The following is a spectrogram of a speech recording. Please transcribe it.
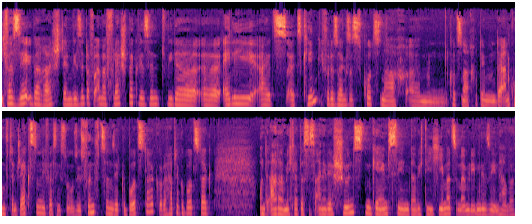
ich war sehr überrascht, denn wir sind auf einmal Flashback, wir sind wieder äh, Ellie als als Kind. Ich würde sagen, es ist kurz nach ähm, kurz nach dem der Ankunft in Jackson. Ich weiß nicht so, sie ist 15, sie hat Geburtstag oder hatte Geburtstag. Und Adam, ich glaube, das ist eine der schönsten Game-Szenen, glaube ich, die ich jemals in meinem Leben gesehen habe.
